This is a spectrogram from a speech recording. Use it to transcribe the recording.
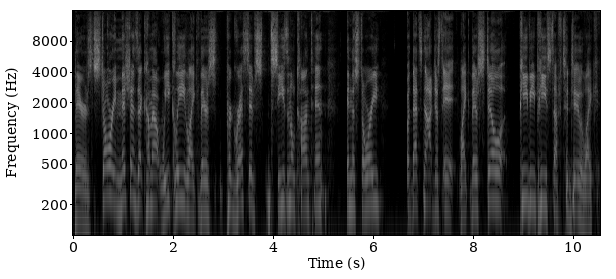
There's story missions that come out weekly. Like there's progressive seasonal content in the story, but that's not just it. Like there's still PvP stuff to do. Like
